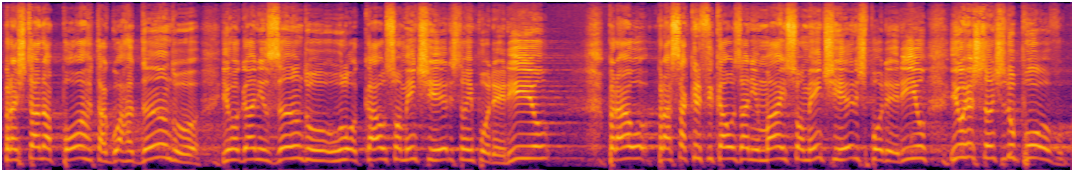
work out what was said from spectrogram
para estar na porta, guardando e organizando o local, somente eles também poderiam. Para sacrificar os animais, somente eles poderiam, e o restante do povo.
